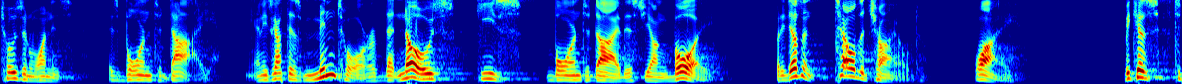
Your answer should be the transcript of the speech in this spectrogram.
chosen one is, is born to die. And he's got this mentor that knows he's born to die, this young boy. But he doesn't tell the child. Why? Because to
